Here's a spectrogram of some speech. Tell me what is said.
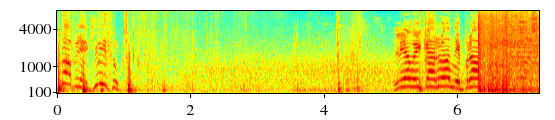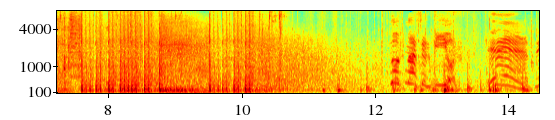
На, блядь, жри, сука! Левый коронный, правый... Тут наших бьет! Э, ты...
